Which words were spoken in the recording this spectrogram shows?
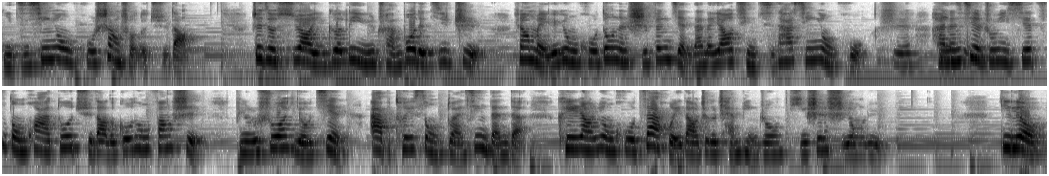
以及新用户上手的渠道。这就需要一个利于传播的机制。让每个用户都能十分简单的邀请其他新用户，时还能借助一些自动化多渠道的沟通方式，比如说邮件、App 推送、短信等等，可以让用户再回到这个产品中，提升使用率。第六，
